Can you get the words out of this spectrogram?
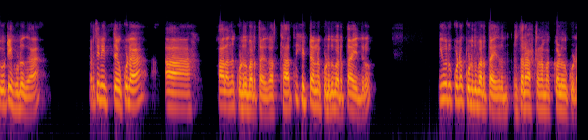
ಚೂಟಿ ಹುಡುಗ. ಪ್ರತಿನಿತ್ಯವೂ ಕೂಡ ಆ ಹಾಲನ್ನು ಕುಡಿದು ಬರ್ತಾ ಇದ್ರು. ಅರ್ಥಾತ್ ಹಿಟ್ಟನ್ನು ಕುಡಿದು ಬರ್ತಾ ಇದ್ರು. ಇವರು ಕೂಡ ಕುಡಿದು ಬರ್ತಾ ಇದ್ರು. ಧೃತರಾಷ್ಟ್ರನ ಮಕ್ಕಳು ಕೂಡ.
